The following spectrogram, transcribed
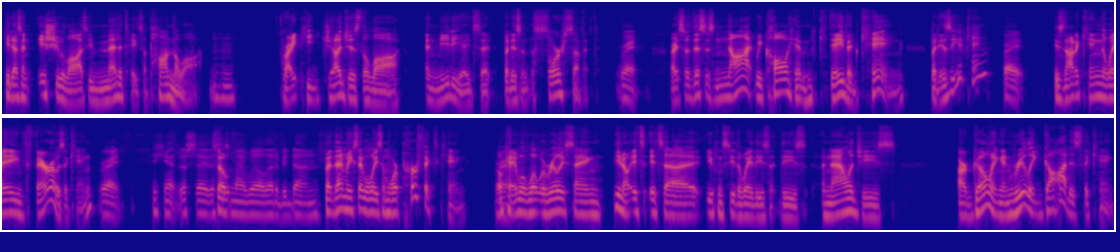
he doesn't issue laws; he meditates upon the law. Mhm. Right? He judges the law and mediates it, but isn't the source of it. right, Right? So this is not we call him David king, but is he a king? right, He's not a king the way Pharaoh's a king. right. He can't just say, "This So- is my will, let it be done." But then we say, well, he's a more perfect king. Right. Okay, well, what we're really saying, you know, it's it's a you can see the way these these analogies are going, and really, God is the king.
